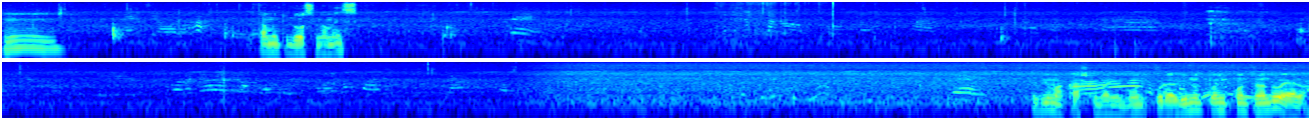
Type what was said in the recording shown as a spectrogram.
Hum tá muito doce não, mas... Eu vi uma caixa de marimbondo por ali, não estou encontrando ela.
